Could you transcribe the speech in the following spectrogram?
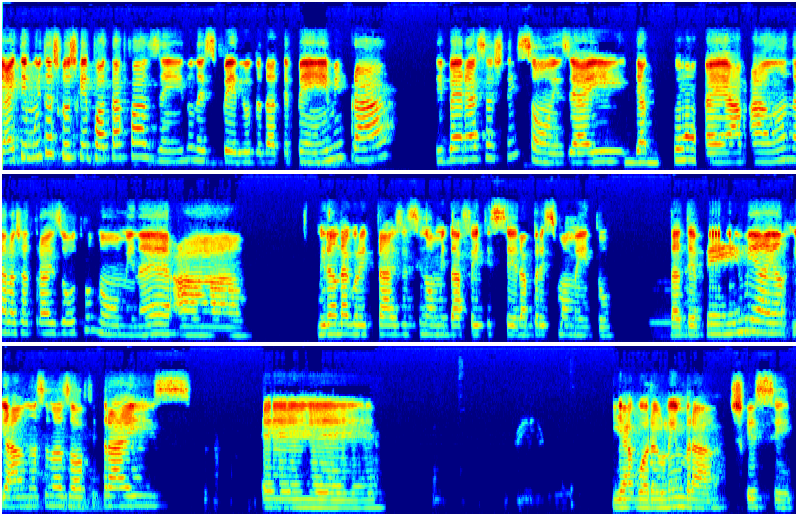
aí tem muitas coisas que a gente pode estar fazendo nesse período da TPM para liberar essas tensões. E aí é, a, a, Ana ela já traz outro nome, né? A Miranda Gray traz esse nome da feiticeira para esse momento da TPM e a, e a Ana Sanazoff traz é... e agora eu lembrar, esqueci.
